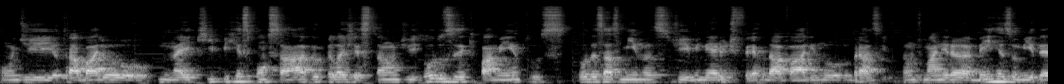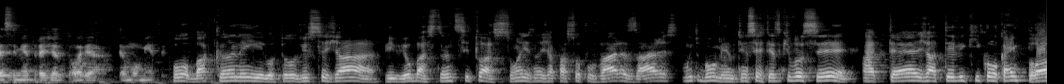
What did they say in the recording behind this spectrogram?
onde eu trabalho na equipe responsável pela gestão de todos os equipamentos, todas as minas de minério de ferro da Vale no, no Brasil. Então, de maneira bem resumida, essa é a minha trajetória até o momento. Pô, bacana, hein, Igor? Pelo visto, você já viveu bastante situações, né? Já passou por várias áreas. Muito bom mesmo. Tenho certeza que você até já teve que colocar em prova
